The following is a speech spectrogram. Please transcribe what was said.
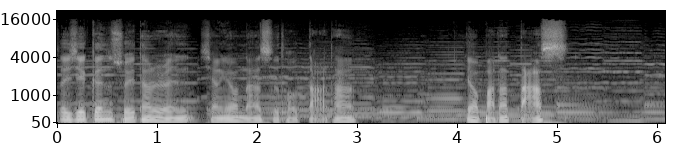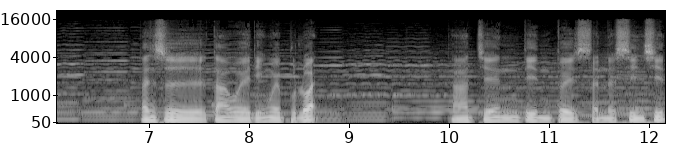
这些跟随他的人想要拿石头打他，要把他打死。但是大卫临危不乱，他坚定对神的信心，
